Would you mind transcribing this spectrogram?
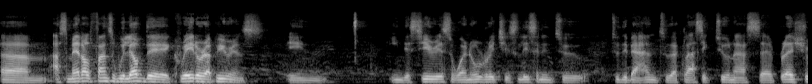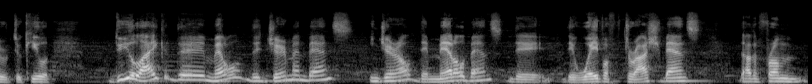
um, as metal fans, we love the Kreator appearance in in the series when Ulrich is listening to to the band to the classic tune as uh, "Pleasure to Kill." Do you like the metal, the German bands in general, the metal bands, the the wave of thrash bands that are from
